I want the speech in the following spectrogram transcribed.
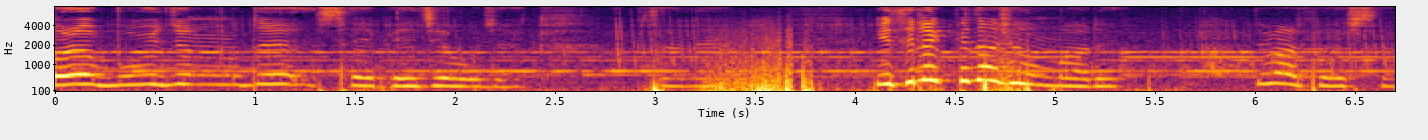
Bu arada bu videonun adı SPC olacak. Bir tane yetenek bir açalım bari. Değil mi arkadaşlar?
